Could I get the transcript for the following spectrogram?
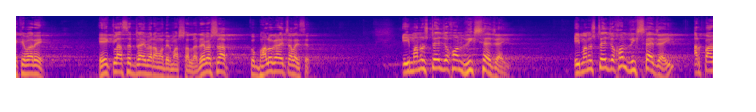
একেবারে এ ক্লাসের ড্রাইভার আমাদের মার্শাল্লাহ ড্রাইভার সাহেব, খুব ভালো গাড়ি চালাইছেন এই মানুষটাই যখন রিক্সায় যাই এই মানুষটাই যখন রিক্সায় যাই আর পাশ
